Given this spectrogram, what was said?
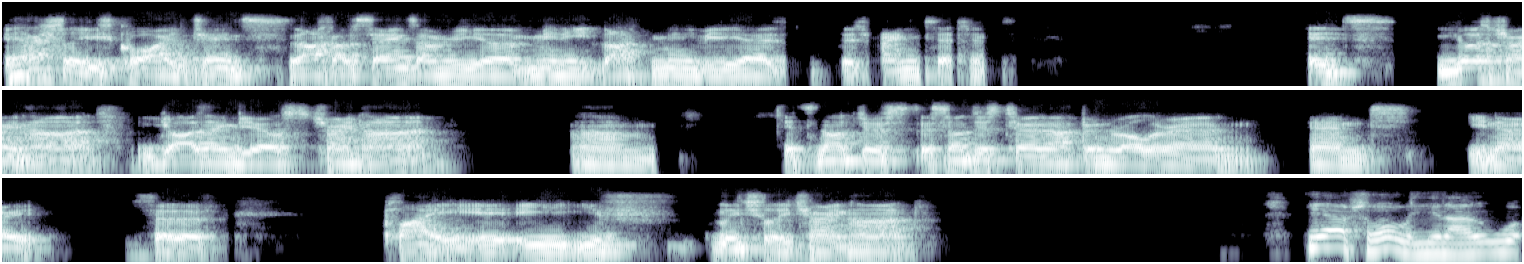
it actually is quite intense. Like I've seen some of your mini, like mini videos, the training sessions. It's you guys train hard. You guys and girls train hard. Um, it's not just it's not just turn up and roll around and you know sort of play. It, you've literally trained hard. Yeah, absolutely. You know,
